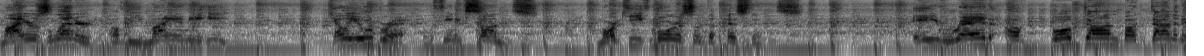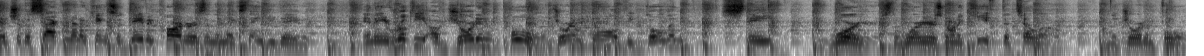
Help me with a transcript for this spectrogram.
Meyers Leonard of the Miami Heat. Kelly Oubre of the Phoenix Suns. Markieff Morris of the Pistons. A red of Bogdan Bogdanovich of the Sacramento Kings. So David Carter is in the mix. Thank you, David. And a rookie of Jordan Poole. Jordan Poole of the Golden State Warriors. The Warriors going to Keith Datillo on the Jordan Poole.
